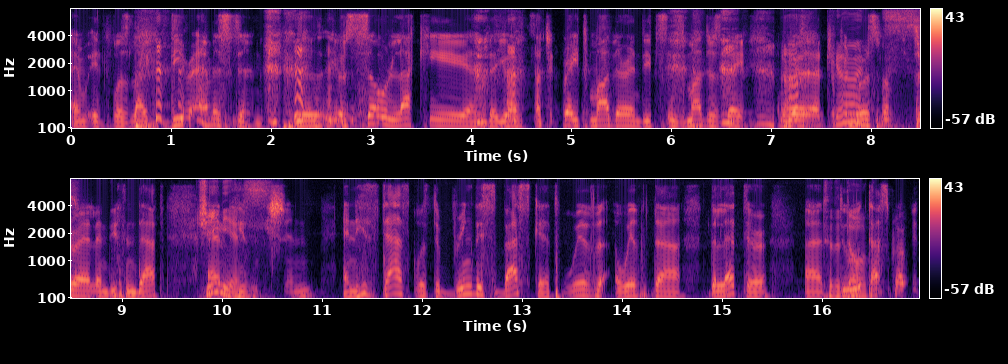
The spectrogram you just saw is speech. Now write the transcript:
And it was like, Dear Emerson, you're, you're so lucky and uh, you have such a great mother and it's his Mother's Day. And oh, we're entrepreneurs God. from Israel and this and that. Genius. And his mission and his task was to bring this basket with with the, the letter uh, to the dog. TaskRabbit,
